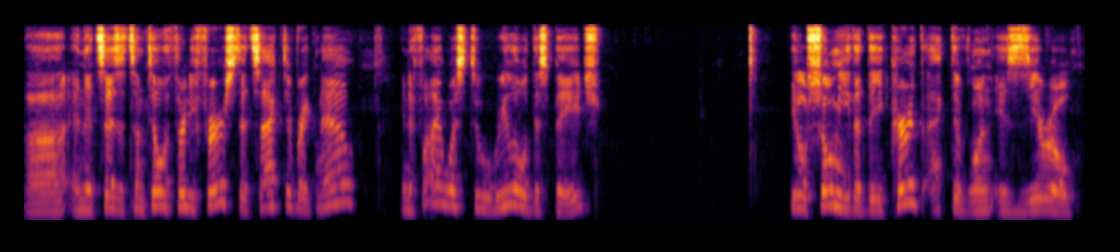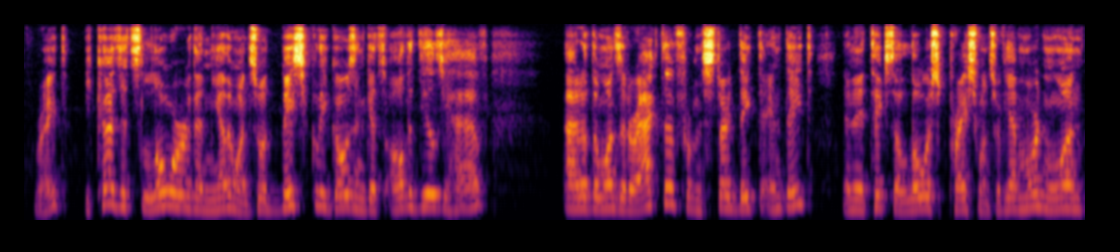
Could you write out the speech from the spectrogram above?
Uh, and it says it's until the 31st it's active right now. And if I was to reload this page it'll show me that the current active one is zero right? Because it's lower than the other one. So it basically goes and gets all the deals you have out of the ones that are active from start date to end date and it takes the lowest price one. So if you have more than one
